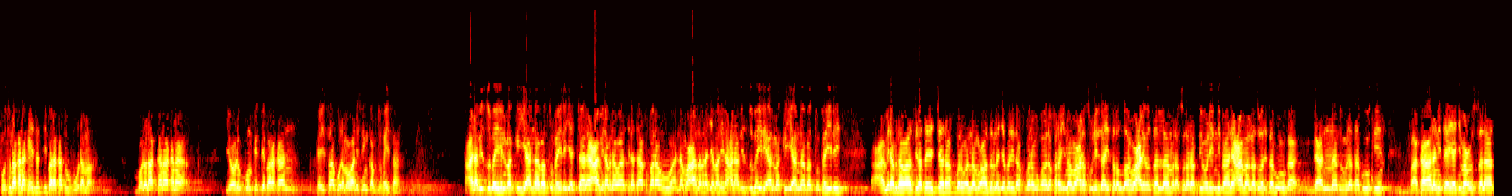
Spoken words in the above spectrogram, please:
futuna kana keessatti barakatu fuudhama bolola akkanaa kana yoo lubbuun fidde barakaan keeysaa godhama waan isiin qabdu عن أبي الزبير المكي أن أبا الطفيل ججار عامر بن واسلة أخبره أن معاذ بن جبل عن أبي الزبير المكي أن أبا الطفيل عامر بن واسلة ججار أخبره أن معاذ بن جبل أخبره قال خرجنا مع رسول الله صلى الله عليه وسلم. رسول ربي وللنبان عام غزوة تبوك كان دول تبوك فكان نتي يجمع الصلاة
